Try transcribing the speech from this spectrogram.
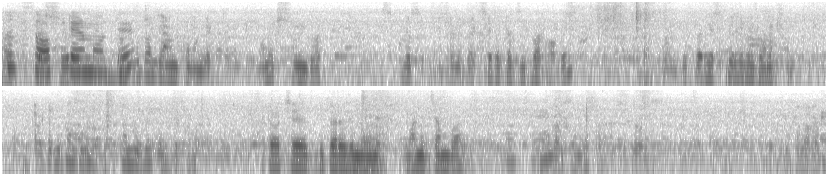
খুব সফটের মধ্যে। টোটালি আনকমন দেখতে। অনেক সুন্দর। স্কুলের পিছনে ব্যাক সাইড একটা জিপার হবে। এবং ভিতরে স্পেসও কিন্তু অনেক সুন্দর। কালারটা দোকান। এটা হচ্ছে ভিতরে যে মেইন মানি চাম্বার আছে কালার আছে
